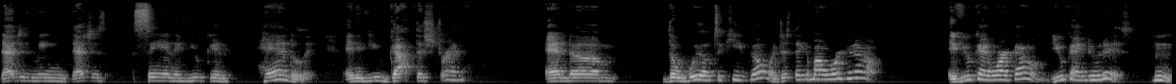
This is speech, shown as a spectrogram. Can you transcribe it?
that just means that's just seeing if you can handle it and if you got the strength and um, the will to keep going. Just think about working out. If you can't work out, you can't do this. Hmm.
